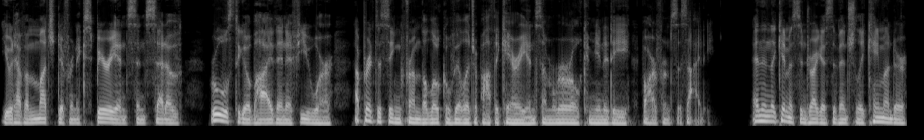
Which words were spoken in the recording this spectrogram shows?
you would have a much different experience and set of rules to go by than if you were apprenticing from the local village apothecary in some rural community far from society. And then the chemists and druggists eventually came under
